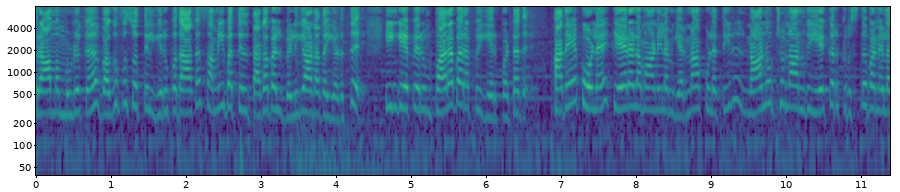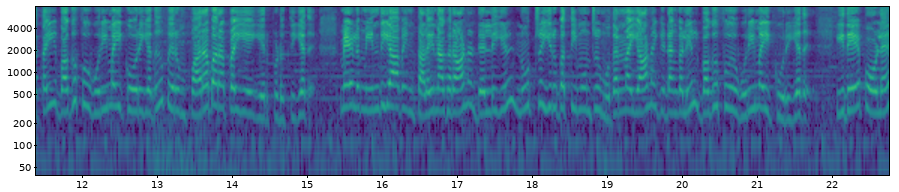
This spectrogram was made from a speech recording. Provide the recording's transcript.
கிராமம் முழுக்க வகுப்பு சொத்தில் இருப்பதாக சமீபத்தில் தகவல் வெளியானதை அடுத்து இங்கே பெரும் பரபரப்பு ஏற்பட்டது. அதேபோல கேரள மாநிலம் எர்ணாகுளத்தில் நானூற்று நான்கு ஏக்கர் கிறிஸ்தவ நிலத்தை வகுப்பு உரிமை கோரியது பெரும் பரபரப்பையே ஏற்படுத்தியது. மேலும் இந்தியாவின் தலைநகரான டெல்லியில் நூற்று இருபத்தி மூன்று முதன்மையான இடங்களில் வகுப்பு உரிமை கூறியது. இதேபோல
